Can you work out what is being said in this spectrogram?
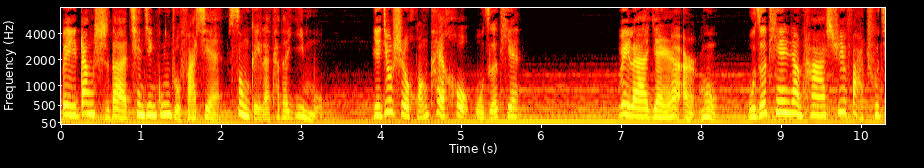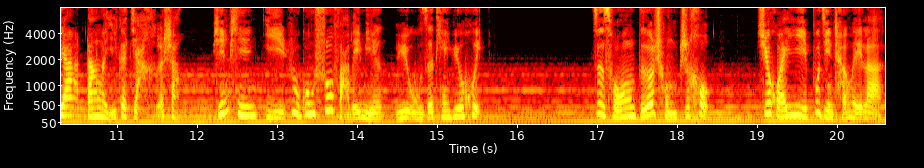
被当时的千金公主发现，送给了她的义母，也就是皇太后武则天。为了掩人耳目，武则天让他削发出家，当了一个假和尚，频频以入宫说法为名与武则天约会。自从得宠之后，薛怀义不仅成为了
